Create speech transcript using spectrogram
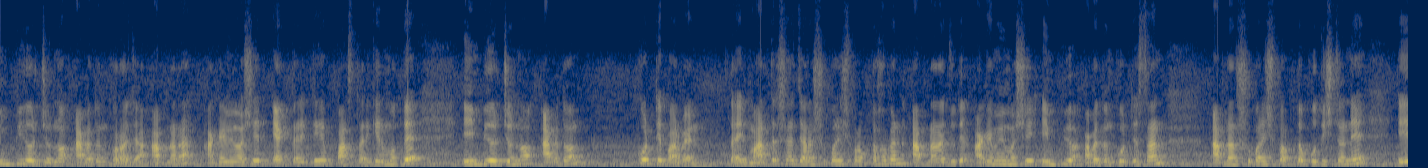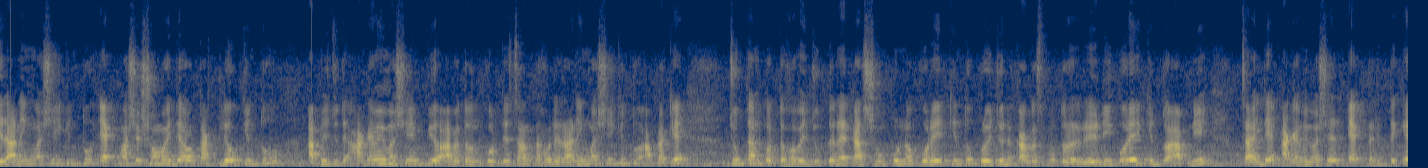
এমপিওর জন্য আবেদন করা যায়। আপনারা আগামী মাসের এক তারিখ থেকে পাঁচ তারিখের মধ্যে এমপিওর জন্য আবেদন করতে পারবেন। তাই মাদ্রাসার যারা সুপারিশপ্রাপ্ত হবেন, আপনারা যদি আগামী মাসে এমপিও আবেদন করতে চান, আপনার সুপারিশপ্রাপ্ত প্রতিষ্ঠানে এই রানিং মাসেই কিন্তু এক মাসের সময় দেওয়া থাকলেও কিন্তু আপনি যদি আগামী মাসে এমপিও আবেদন করতে চান, তাহলে রানিং মাসেই কিন্তু আপনাকে যোগদান করতে হবে। যোগদানের কাজ সম্পূর্ণ করেই কিন্তু প্রয়োজনীয় কাগজপত্র রেডি করেই কিন্তু আপনি চাইলে আগামী মাসের এক তারিখ থেকে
